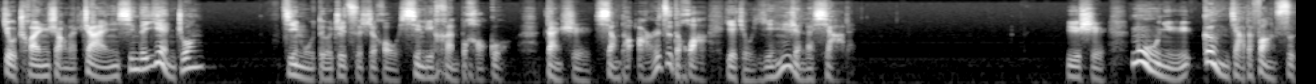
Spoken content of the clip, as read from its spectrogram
就穿上了崭新的艳妆。金母得知此事后，心里很不好过，但是想到儿子的话，也就隐忍了下来。于是木女更加的放肆，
